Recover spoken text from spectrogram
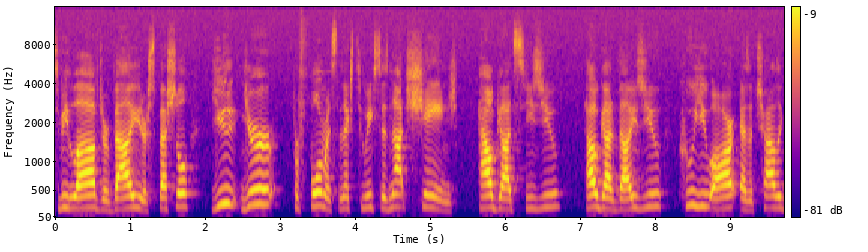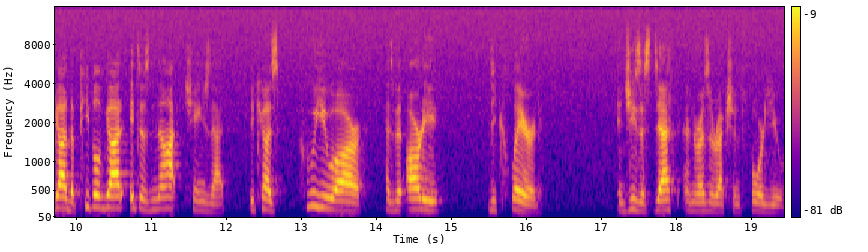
to be loved or valued or special. You, your performance the next two weeks does not change how God sees you, how God values you, who you are as a child of God, the people of God. It does not change that because who you are has been already declared in Jesus' death and resurrection for you.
